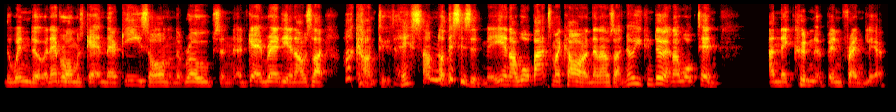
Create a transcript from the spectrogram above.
the window and everyone was getting their gis on and the robes and, and getting ready and I was like I can't do this. I'm not this isn't me. And I walked back to my car and then I was like no you can do it. And I walked in and they couldn't have been friendlier.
